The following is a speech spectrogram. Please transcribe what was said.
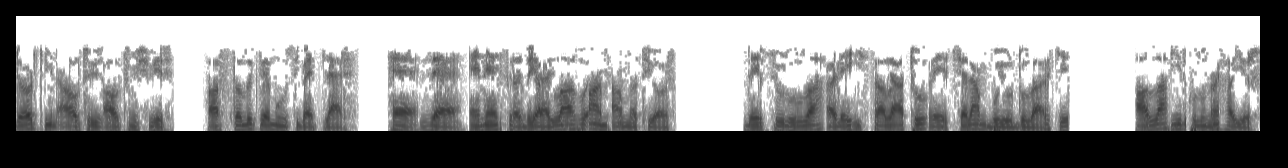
4661 Hastalık ve Musibetler H.Z. Enes radıyallahu an anlatıyor. Resulullah aleyhissalatu vesselam buyurdular ki, Allah bir kuluna hayır.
